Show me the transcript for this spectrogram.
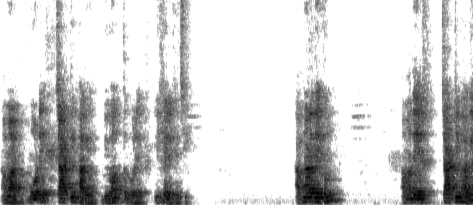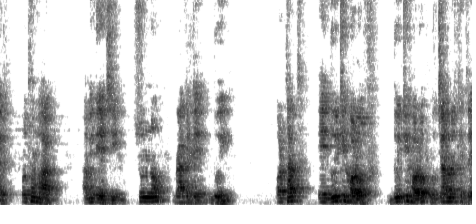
আমার বোর্ডে চারটি ভাগে বিভক্ত করে লিখে রেখেছি। আপনারা দেখুন, আমাদের চারটি ভাগের প্রথম ভাগ আমি দিয়েছি শূন্য ব্রাকেটে দুই। অর্থাৎ এই দুইটি হরফ দুইটি হরফ উচ্চারণের ক্ষেত্রে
